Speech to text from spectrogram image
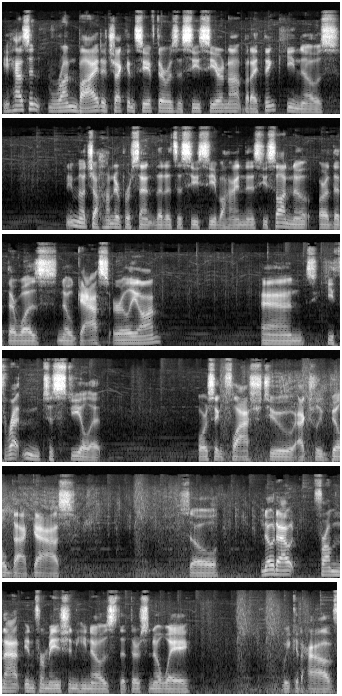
he hasn't run by to check and see if there was a CC or not, but I think he knows pretty much 100% that it's a CC behind this. He saw no, or that there was no gas early on, and he threatened to steal it, forcing Flash to actually build that gas. So, no doubt from that information, he knows that there's no way we could have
